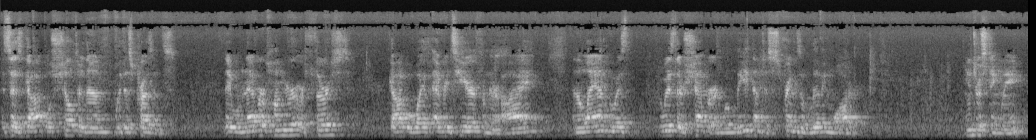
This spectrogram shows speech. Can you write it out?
it says, God will shelter them with his presence. They will never hunger or thirst. God will wipe every tear from their eye and the Lamb who is, who is their shepherd will lead them to springs of living water. Interestingly,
